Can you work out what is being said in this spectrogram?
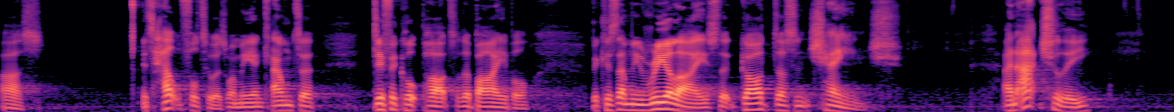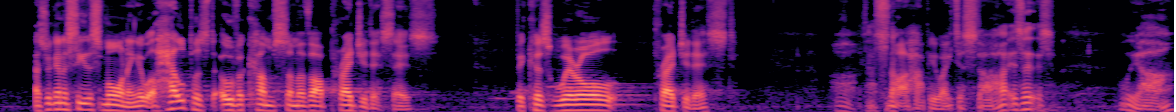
us. It's helpful to us when we encounter difficult parts of the Bible because then we realize that God doesn't change. And actually, as we're going to see this morning, it will help us to overcome some of our prejudices because we're all prejudiced. That's not a happy way to start, is it? We are.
